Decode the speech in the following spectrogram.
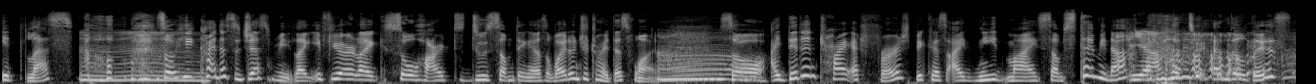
eat less, so he mm. kind of suggests me like if you're like so hard to do something else, why don't you try this one? Ah. So ah. I didn't try at first because I need my some stamina Yeah. to handle this.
